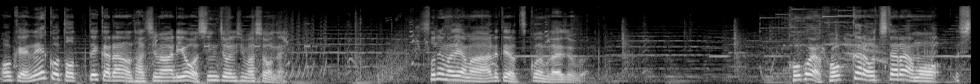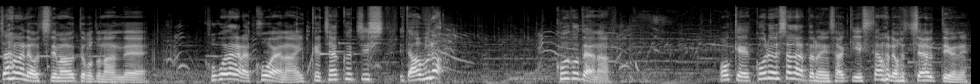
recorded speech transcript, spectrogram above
オッケー猫取ってからの立ち回りを慎重にしましょうね。それまではまあある程度突っ込んでも大丈夫。ここやこっから落ちたらもう下まで落ちてまうってことなんでここだからこうやな。一回着地して危なっ!こういうことやな。オッケーこれをしたかったのにさっき下まで落ちちゃうっていうね。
